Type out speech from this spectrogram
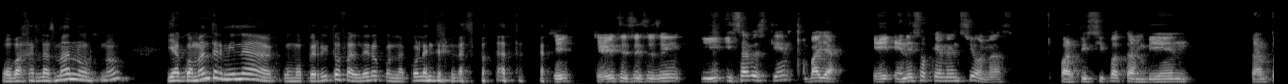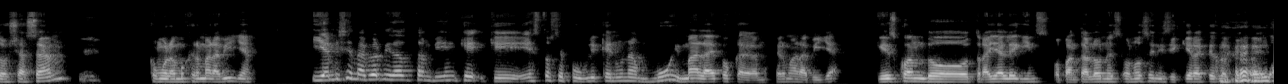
o bajas las manos, ¿no? Y Aquaman termina como perrito faldero con la cola entre las patas. Sí, sí, sí, sí, sí, sí. Y, y ¿sabes qué? Vaya, eh, en eso que mencionas, participa también tanto Shazam como la Mujer Maravilla. Y a mí se me había olvidado también que, que esto se publica en una muy mala época de la Mujer Maravilla, que es cuando traía leggings o pantalones, o no sé ni siquiera qué es lo que traía.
